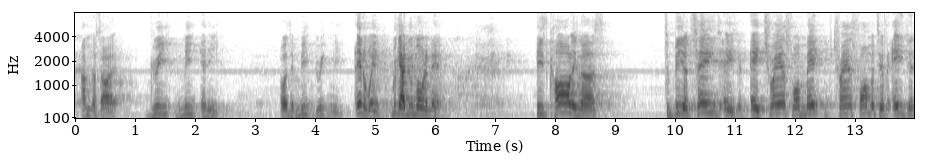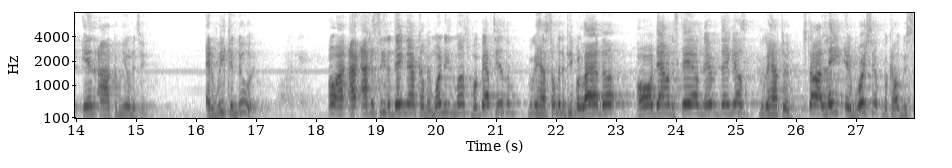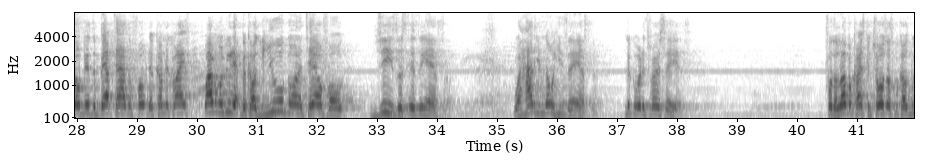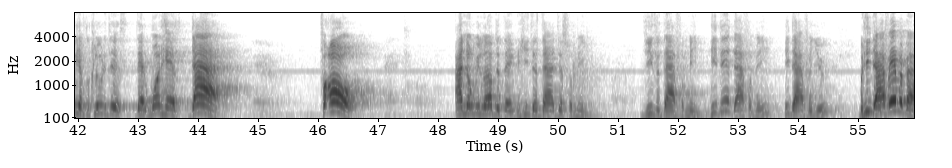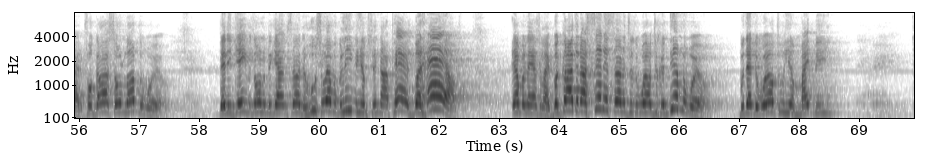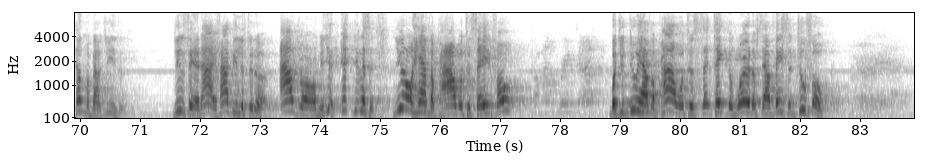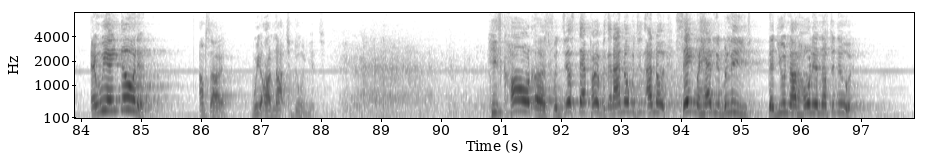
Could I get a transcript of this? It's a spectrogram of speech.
I'm sorry, greet, meet, and eat. Or is it meet, greet, and eat? Anyway, we got to do more than that. He's calling us to be a change agent, a transformative agent in our community. And we can do it. Oh, I, I, I, can see the day now coming. One of these months for baptism, we're going to have so many people lined up all down the stairs and everything else. We're going to have to start late and worship because we're so busy baptizing folk that come to Christ. Why are we going to do that? Because you're going to tell folk Jesus is the answer. Well, how do you know he's the answer? Look at what this verse says. For the love of Christ controls us because we have concluded this that one has died for all I know we love to think that he just died just for me. Jesus died for me. He did die for me. He died for you. But he died for everybody. For God so loved the world that he gave his only begotten Son, and whosoever believe in him should not perish, but have everlasting life. But God did not send his Son into the world to condemn the world, but that the world through him might be. Tell them about Jesus. Jesus said, I, if I be lifted up, I'll draw me. You, it, you, listen, you don't have the power to save folk. But you do have the power to take the word of salvation to folk. And we ain't doing it. I'm sorry, we are not doing it. He's called us for just that purpose. And I know, what you, I know Satan will have you believe that you're not holy enough to do it.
